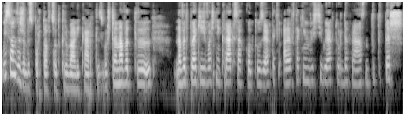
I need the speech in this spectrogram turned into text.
Nie sądzę, żeby sportowcy odkrywali karty, zwłaszcza nawet, y, nawet po jakichś właśnie kraksach, kontuzjach, tak, ale w takim wyścigu jak Tour de France, no to, to też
